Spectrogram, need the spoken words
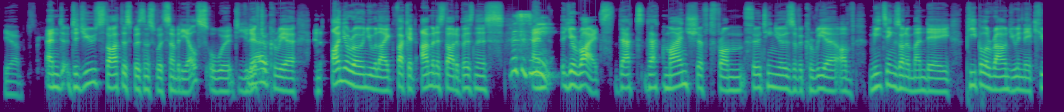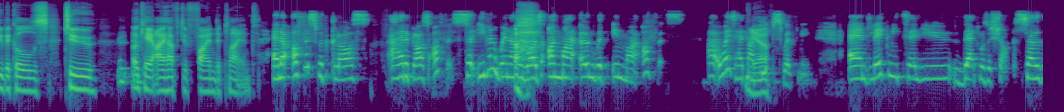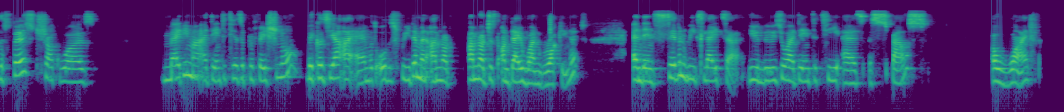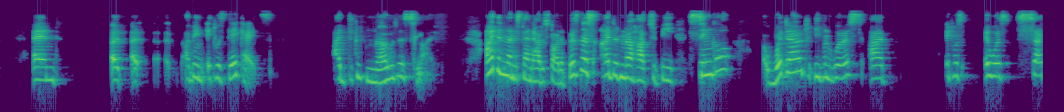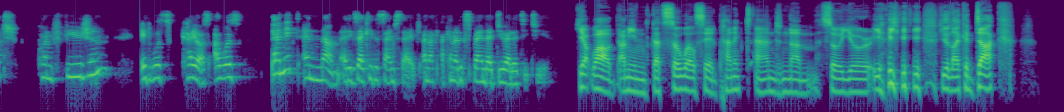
Yeah. And did you start this business with somebody else or were you left no. your career and on your own you were like, fuck it, I'm gonna start a business. This is and me. You're right. That that mind shift from 13 years of a career of meetings on a Monday, people around you in their cubicles to okay, I have to find a client. And an office with glass I had a glass office. So even when I was on my own within my office, I always had my yeah. peeps with me. And let me tell you, that was a shock. So the first shock was maybe my identity as a professional, because yeah, I am with all this freedom and I'm not I'm not just on day one rocking it. And then seven weeks later, you lose your identity as a spouse, a wife, and a, a, I mean, it was decades. I didn't know this life. I didn't understand how to start a business. I didn't know how to be single widowed even worse i it was it was such confusion it was chaos i was panicked and numb at exactly the same stage and i, I cannot explain that duality to you yeah, wow. I mean, that's so well said. Panicked and numb. So you're you're like a duck,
